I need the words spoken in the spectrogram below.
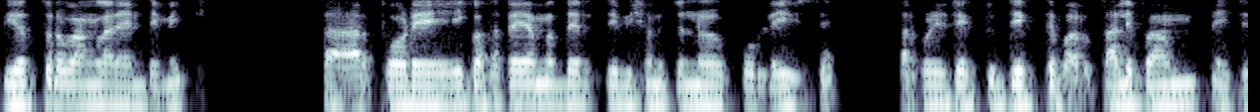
বৃহত্তর বাংলার এন্ডেমিক তারপরে এই কথাটাই আমাদের রিভিশনের জন্য পড়লেই হয়েছে তারপরে এটা একটু দেখতে পারো। তালিপাম এই যে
